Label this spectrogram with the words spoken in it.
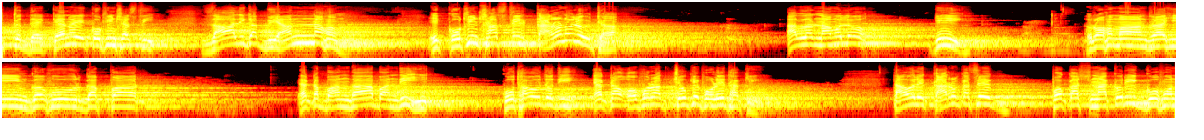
উত্তর দেয়, কেন এই কঠিন শাস্তি? জালিকা বিয়ান্নাহম এই কঠিন শাস্তির কারণ হলো এটা। আল্লাহর নাম হলো কি? রহমান, রাহিম, গফুর গাপ্পার একটা বান্ধা বান্দি কোথাও যদি একটা অপরাধ চোখে পড়ে থাকে, তাহলে কারও কাছে প্রকাশ না করি, গোপন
